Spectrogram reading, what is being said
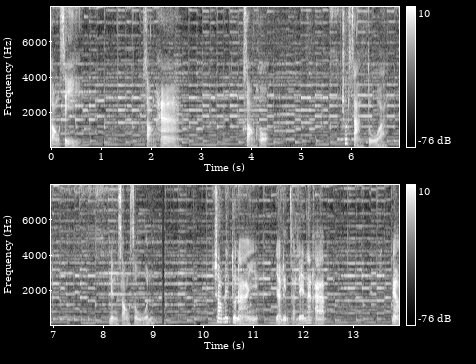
24 25 26ชุด3ตัว120ชอบเลขตัวไหนอย่าลืมตัดเล่นนะครับ แนว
